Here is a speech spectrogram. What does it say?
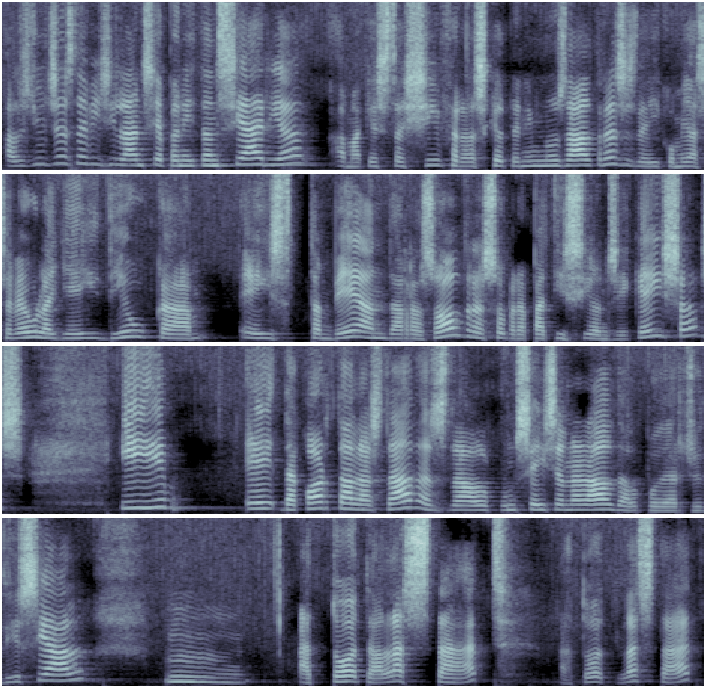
Els jutges de vigilància penitenciària, amb aquestes xifres que tenim nosaltres, és a dir, com ja sabeu, la llei diu que ells també han de resoldre sobre peticions i queixes i eh, d'acord a les dades del Consell General del Poder Judicial, mm, a tot l'Estat, a tot l'Estat,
